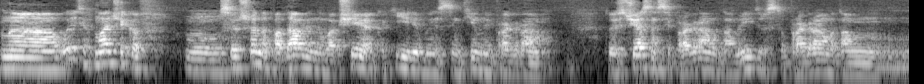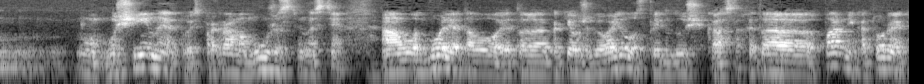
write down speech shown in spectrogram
у этих мальчиков совершенно подавлены вообще какие-либо инстинктивные программы. То есть, в частности, программа там, лидерства, программа там, ну, мужчины, то есть программа мужественности. А вот более того, это, как я уже говорил в предыдущих кастах, это парни, которые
